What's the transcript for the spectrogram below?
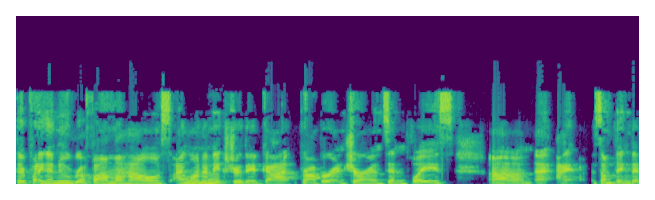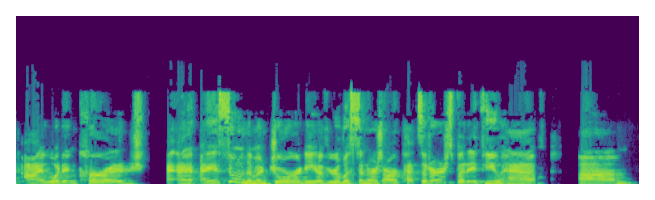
They're putting a new roof on the house. I want to make sure they've got proper insurance in place. Um, I, I, something that I would encourage. I, I, assume the majority of your listeners are pet sitters, but if you have um,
